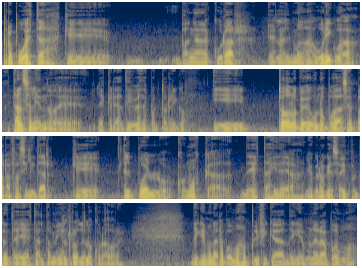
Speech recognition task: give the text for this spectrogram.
propuestas que van a curar el alma boricua están saliendo de las creativas de Puerto Rico. Y todo lo que uno pueda hacer para facilitar que el pueblo conozca de estas ideas, yo creo que eso es importante. Ahí está también el rol de los curadores. De qué manera podemos amplificar, de qué manera podemos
